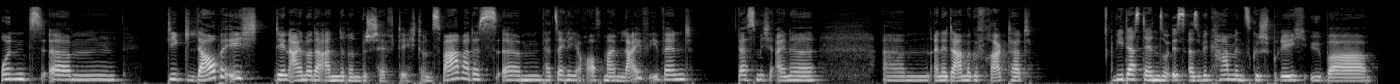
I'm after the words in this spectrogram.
Und ähm, die, glaube ich, den ein oder anderen beschäftigt. Und zwar war das ähm, tatsächlich auch auf meinem Live-Event, dass mich eine, ähm, eine Dame gefragt hat, wie das denn so ist. Also wir kamen ins Gespräch über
